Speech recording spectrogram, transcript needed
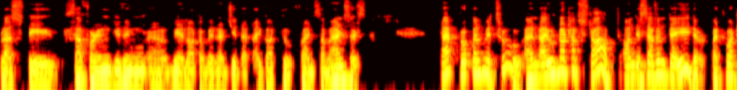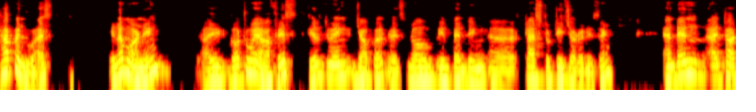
plus the suffering giving uh, me a lot of energy that I got to find some answers. That propelled me through, and I would not have stopped on the seventh day either. But what happened was, in the morning, I go to my office, still doing japa. There's no impending uh, class to teach or anything. And then I thought,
